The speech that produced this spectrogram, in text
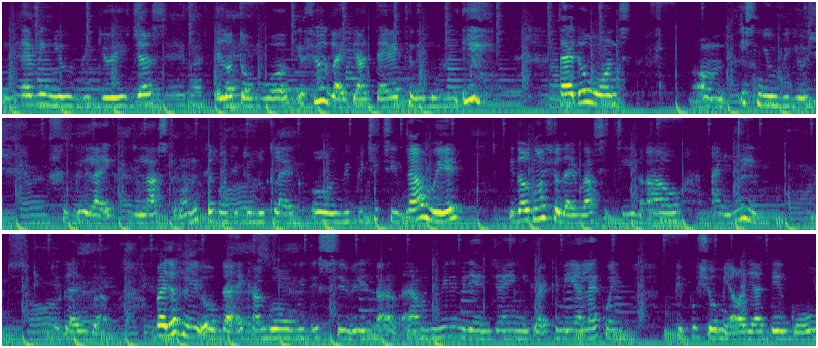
in every new video is just a lot of work. It feels like you are directing a movie. I don't want um each new video should be like the last one. I just want it to look like oh repetitive. That way it does not show diversity in how I live. You guys but I just really hope that I can go on with this series. I, I'm really, really enjoying it. Like me, I like when people show me how their day go.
